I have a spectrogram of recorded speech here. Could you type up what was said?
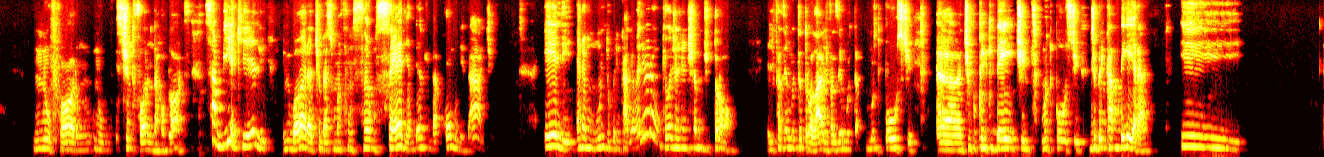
no fórum, no extinto fórum da Roblox, sabia que ele, embora tivesse uma função séria dentro da comunidade, ele era muito brincalhão. Ele era o que hoje a gente chama de troll. Ele fazia muita trollagem, fazia muita, muito post, uh, tipo clickbait, muito post de brincadeira. E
